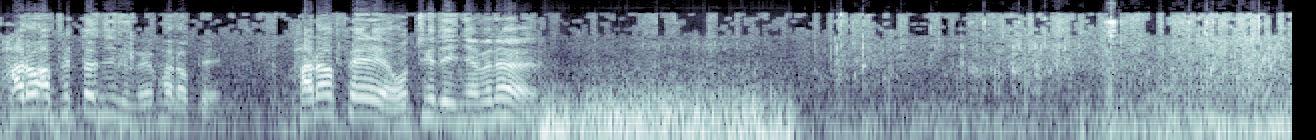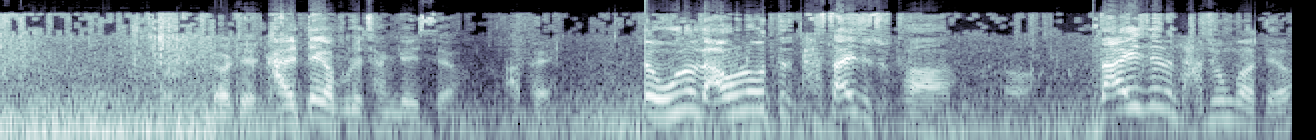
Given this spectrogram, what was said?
바로 앞에 던지는 거예요 바로 앞에. 바로 앞에 어떻게 돼 있냐면은 이렇게 갈대가 물에 잠겨 있어요 앞에. 오늘 나오는 것들 다 사이즈 좋다. 어. 사이즈는 다 좋은 것 같아요.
